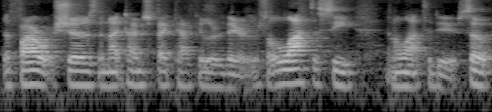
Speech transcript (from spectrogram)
the fireworks shows, the nighttime spectacular there. There's a lot to see and a lot to do. So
